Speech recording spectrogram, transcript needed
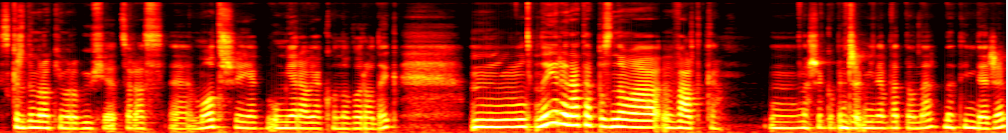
z każdym rokiem robił się coraz młodszy, jakby umierał jako noworodek. Mm, no i Renata poznała Waldka, naszego Benjamina Battona na Tinderze.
